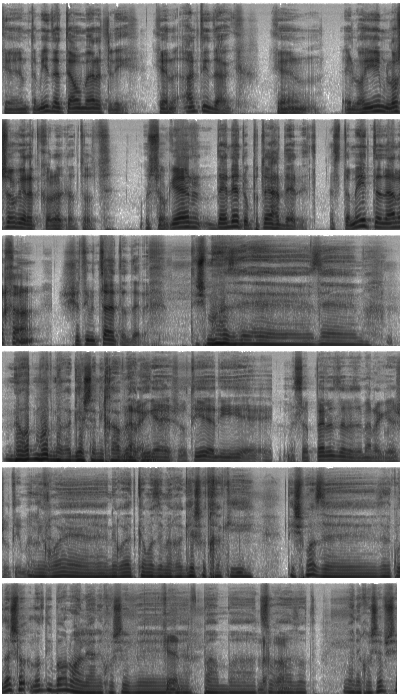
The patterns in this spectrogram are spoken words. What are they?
כן, תמיד הייתה אומרת לי, כן, אל תדאג, כן, אלוהים לא סוגר את כל הדלתות, הוא סוגר דלת, הוא פותח דלת. אז תמיד תדע לך שתמצא את הדרך. תשמע, זה, זה מאוד מאוד מרגש, אני חייב מרגש להגיד. מרגש אותי, אני אה, מספר את זה וזה מרגש אותי. אני רואה, אני רואה עד כמה זה מרגש אותך, כי תשמע, זה, זה נקודה שלא לא דיברנו עליה, אני חושב, אה, כן. אף פעם בצורה נכון. הזאת. ואני חושב ש...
